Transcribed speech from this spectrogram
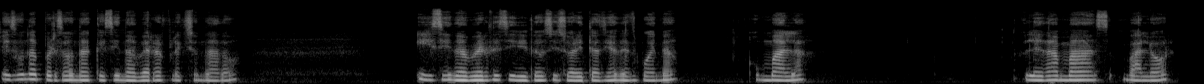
es una persona que sin haber reflexionado y sin haber decidido si su orientación es buena o mala, le da más valor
